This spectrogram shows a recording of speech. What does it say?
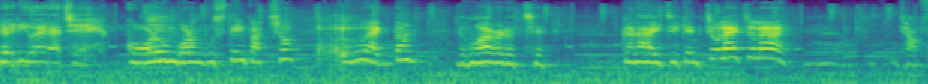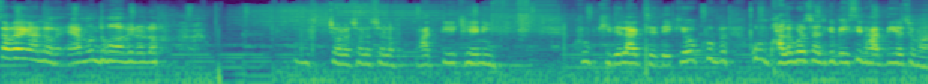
রেডি হয়ে গেছে। গরম গরম, বুঝতেই পারছ? পুরো একদম ধোঁয়া বেরোচ্ছে। কড়াই চিকেন চলায় চলায়। ঝাপসা হয়ে গেল, এমন ধোঁয়া বেরোলো। চলো চলো চলো, ভাত দিয়ে খেয়ে নিই। খুব খিদে লাগছে, দেখেও খুব ও ভালো করেছে, আজকে বেশি ভাত দিয়েছ মা।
